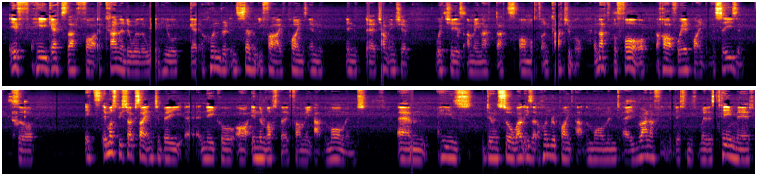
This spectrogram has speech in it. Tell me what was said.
If he gets that far to Canada with a win, he will get 175 points in the in the uh, championship, which is, I mean, that that's almost uncatchable, and that's before the halfway point of the season. So it's it must be so exciting to be uh, Nico or in the Rosberg family at the moment. Um, he's doing so well. He's at 100 points at the moment. Uh, he ran off in the distance with his teammate.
